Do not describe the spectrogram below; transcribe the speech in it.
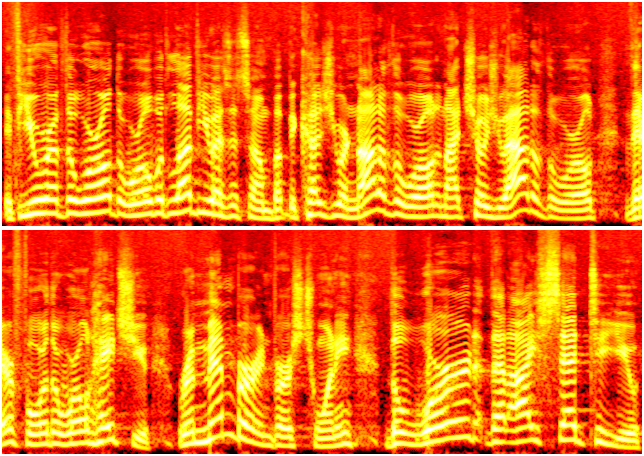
If you were of the world, the world would love you as its own. But because you are not of the world and I chose you out of the world, therefore the world hates you. Remember in verse 20, the word that I said to you,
